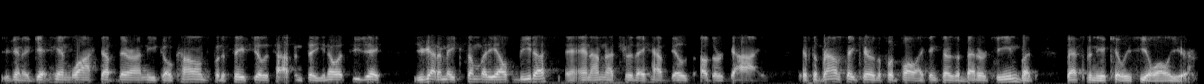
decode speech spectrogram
you're going to get him locked up there on Nico Collins, put a safety on the top, and say, you know what, CJ, you got to make somebody else beat us, and I'm not sure they have those other guys. If the Browns take care of the football, I think there's a better team, but that's been the Achilles heel all year.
